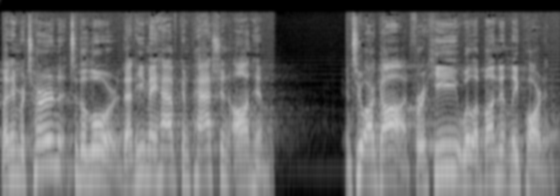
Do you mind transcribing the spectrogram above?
Let him return to the Lord, that he may have compassion on him, and to our God, for he will abundantly pardon.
